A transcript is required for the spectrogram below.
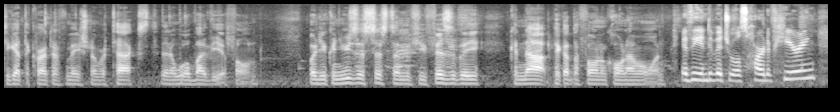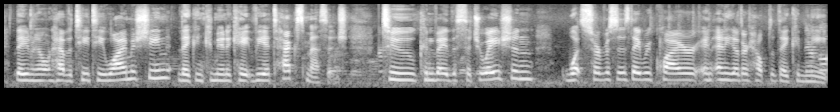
to get the correct information over text than it will by via phone. But you can use this system if you physically cannot pick up the phone and call 911. If the individual is hard of hearing, they don't have a TTY machine, they can communicate via text message to convey the situation, what services they require, and any other help that they could need.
